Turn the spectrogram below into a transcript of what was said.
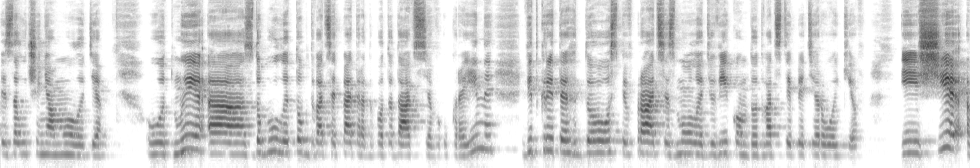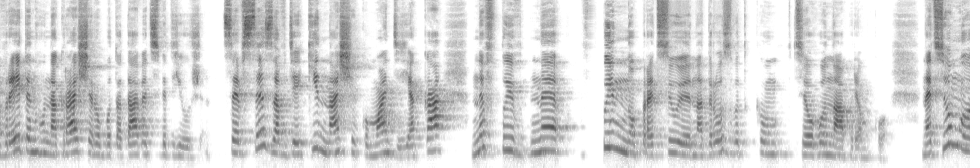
із залучення молоді. От ми е, здобули топ 25 роботодавців України, відкритих до співпраці з молоддю віком до 25 років. І ще в рейтингу на кращий роботодавець від Южин. Це все завдяки нашій команді, яка невпив, невпинно працює над розвитком цього напрямку. На цьому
